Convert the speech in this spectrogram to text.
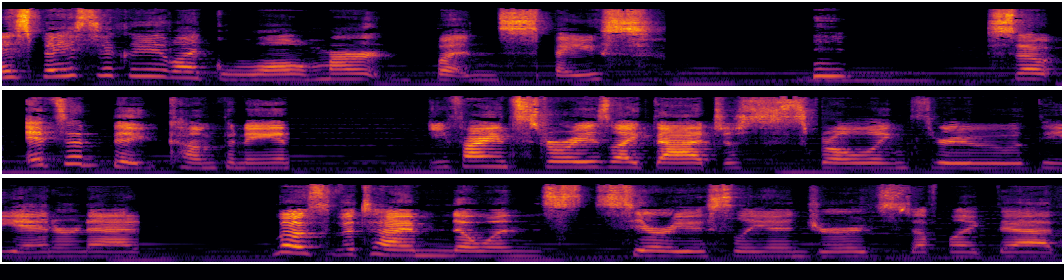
It's basically like Walmart, but in space. so, it's a big company, and you find stories like that just scrolling through the internet. Most of the time, no one's seriously injured, stuff like that.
